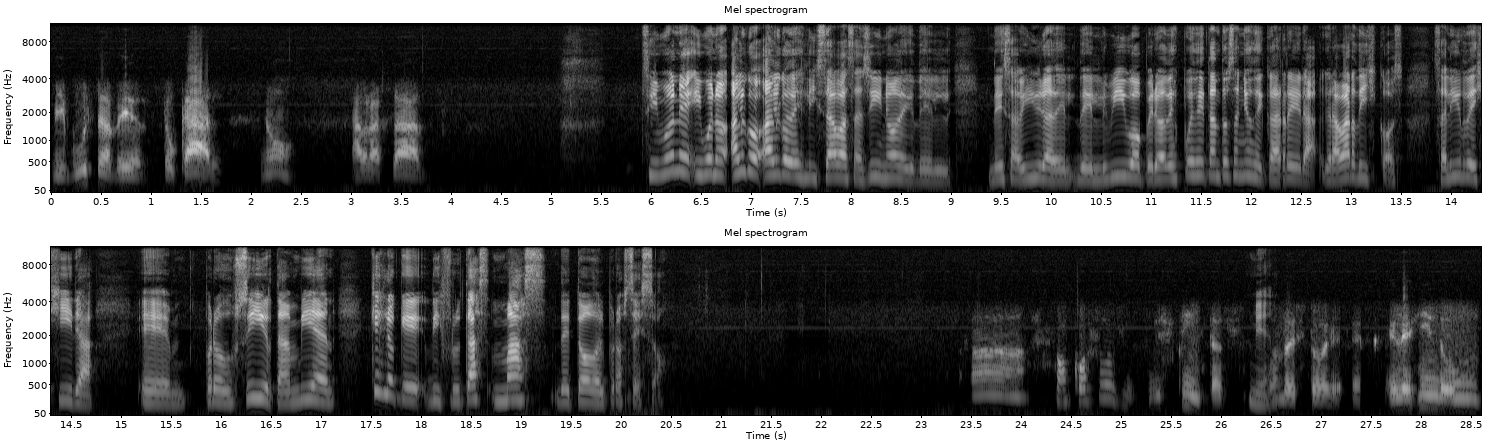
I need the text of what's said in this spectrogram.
me gusta ver tocar no abrazar Simone, y bueno, algo, algo deslizabas allí, ¿no? De, del- de esa vibra del, del vivo, pero después de tantos años de carrera, grabar discos, salir de gira, eh, producir también, ¿qué es lo que disfrutás más de todo el proceso? Ah, são coisas distintas Bien. quando eu estou eh, elegindo um,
